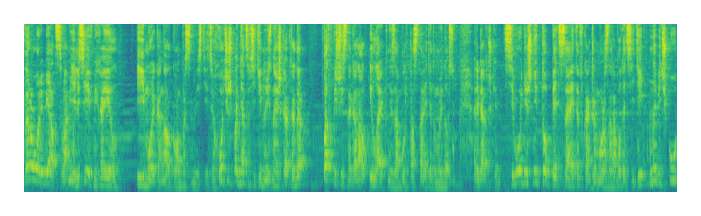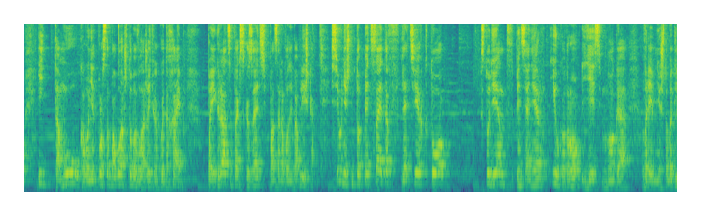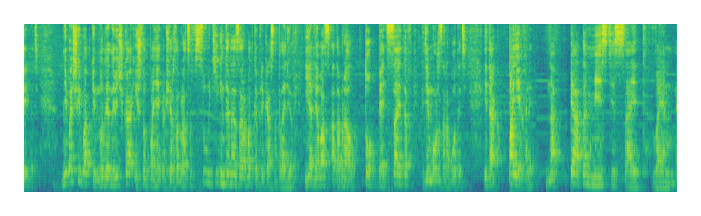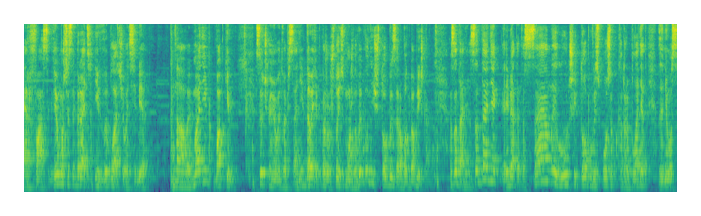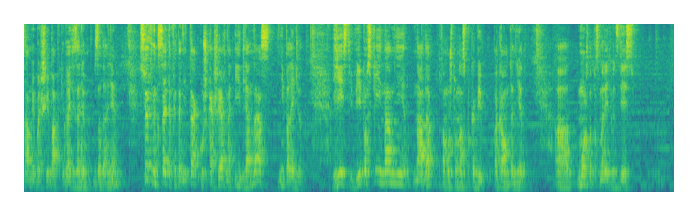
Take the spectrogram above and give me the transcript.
Здорово, ребят, с вами Елисеев Михаил и мой канал Компас Инвестиций. Хочешь подняться в сети, но не знаешь как, тогда подпишись на канал и лайк не забудь поставить этому видосу. Ребятушки, сегодняшний топ-5 сайтов, как же можно заработать в сети новичку и тому, у кого нет просто бабла, чтобы вложить в какой-то хайп. Поиграться, так сказать, подзаработать баблишко. Сегодняшний топ-5 сайтов для тех, кто студент, пенсионер и у которого есть много времени, чтобы кликать. Небольшие бабки, но для новичка и чтобы понять, вообще разобраться в сути, интернет-заработка прекрасно подойдет. Я для вас отобрал топ-5 сайтов, где можно заработать. Итак, поехали! На пятом месте сайт VM где вы можете собирать и выплачивать себе на WebMoney бабки. Ссылочка у него будет в описании. Давайте покажу, что здесь можно выполнить, чтобы заработать баблишко. Задание. Задание, ребята, это самый лучший топовый способ, который платят за него самые большие бабки. Давайте зайдем в задание. Серфинг сайтов это не так уж кошерно и для нас не подойдет. Есть виповские, нам не надо, потому что у нас пока VIP аккаунта нет. А, можно посмотреть вот здесь,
